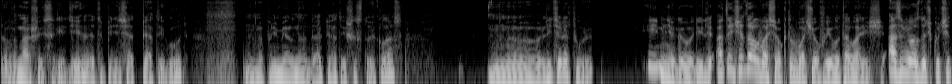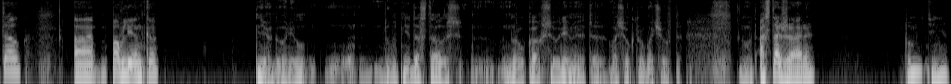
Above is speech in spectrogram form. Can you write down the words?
в нашей среде. Это 55-й год, примерно, да, 5-6 класс э, литературы. И мне говорили, а ты читал Васек Трубачев и его товарищи? А «Звездочку» читал? А Павленко? Я говорил, да вот не досталось, на руках все время это Васек Трубачев-то. Вот. А стажары? Помните, нет?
